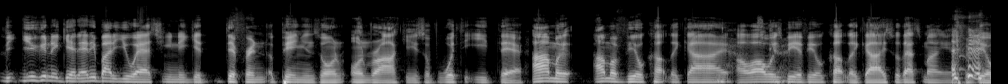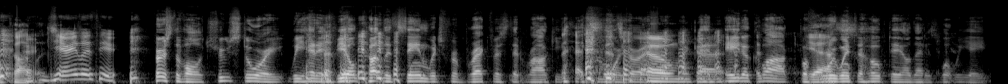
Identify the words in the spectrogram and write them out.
you're gonna get anybody you ask. You're gonna get different opinions on on Rockies of what to eat there. I'm a I'm a veal cutlet guy. I'll always be a veal cutlet guy. So that's my answer, veal cutlet. Jerry, let's hear. First of all, true story. We had a veal cutlet sandwich for breakfast at Rocky this morning. correct. Oh my god. At eight o'clock before Yes. we went to Hopedale, that is what we ate.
